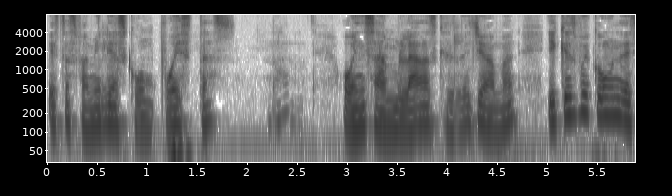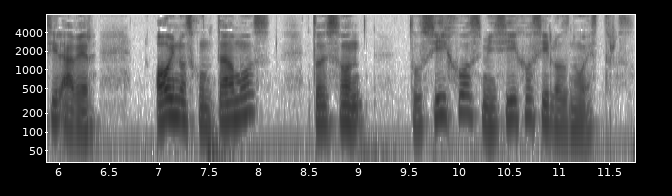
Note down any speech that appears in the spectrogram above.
estas familias compuestas, ¿no? O ensambladas que se les llaman, y que es muy común decir, a ver, hoy nos juntamos, entonces son tus hijos, mis hijos y los nuestros.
